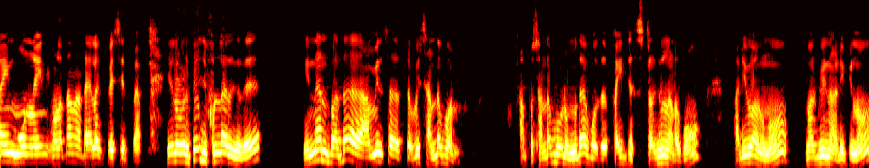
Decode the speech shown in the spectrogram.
லைன் மூணு லைன் இவ்வளோ தான் நான் டைலாக் பேசியிருப்பேன். இதில் ஒரு பேஜ் ஃபுல்லாக இருக்குது. என்னன்னு பார்த்தா அமீர் சார்கிட்ட போய் சண்டை போடணும். அப்போ சண்டை போடும்போது அங்கே ஃபைட்டு ஸ்ட்ரகிள் நடக்கும். அடி வாங்கணும். மறுபடியும் நான் அடிக்கணும்.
